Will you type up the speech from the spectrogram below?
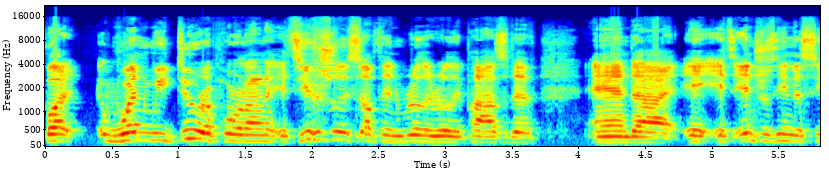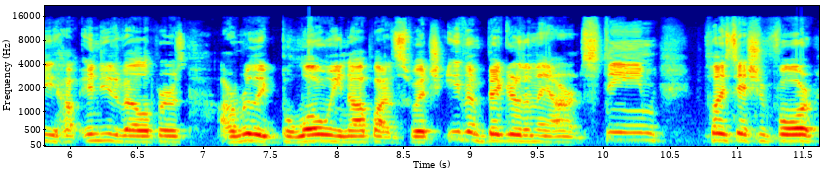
but when we do report on it, it's usually something really, really positive. And uh, it, it's interesting to see how indie developers are really blowing up on Switch, even bigger than they are in Steam, PlayStation 4,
